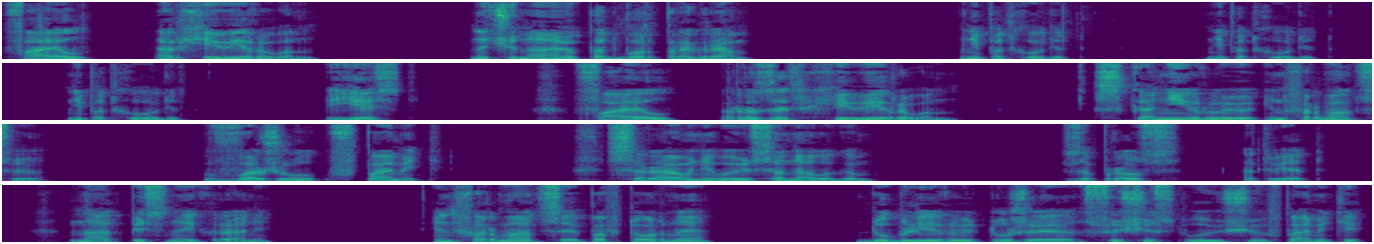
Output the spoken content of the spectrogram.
Файл архивирован. Начинаю подбор программ. Не подходит. Не подходит. Не подходит. Есть. Файл разархивирован. Сканирую информацию. Ввожу в память. Сравниваю с аналогом. Запрос. Ответ. Надпись на экране. Информация повторная. Дублирует уже существующую в памяти.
